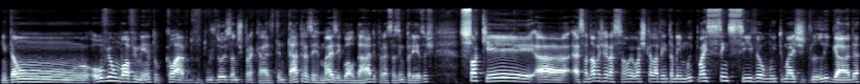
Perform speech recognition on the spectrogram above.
Então, houve um movimento, claro, dos últimos dois anos para cá de tentar trazer mais igualdade igualdade para essas empresas. Só que uh, essa nova geração, eu acho que ela vem também muito mais sensível, muito mais ligada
